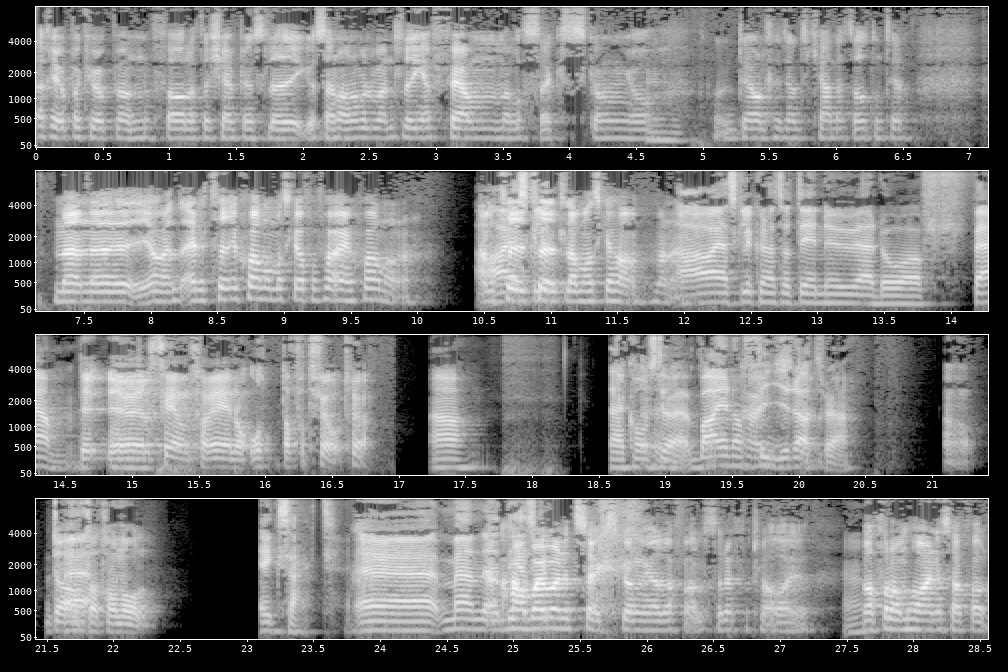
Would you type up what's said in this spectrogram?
Europacupen för detta Champions League och sen har de väl vunnit ligan fem eller sex gånger. Mm. Dåligt att jag inte kan detta utan till. Men eh, jag vet inte, är det tio stjärnor man ska ha för få en stjärna då? Eller Ja, tio jag skulle- titlar man ska ha. Men, Ja, jag skulle kunna tro att det nu är då fem. Det, det är väl fem för en och åtta för två, tror jag. Ja. Det här konstiga. Bayern har Ja, fyra, det. tror jag. Ja. Darmstadt har noll. Exakt. Eh, men det jag, Hamburg har vunnit sex gånger i alla fall, så det förklarar ju varför de har en i så fall.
